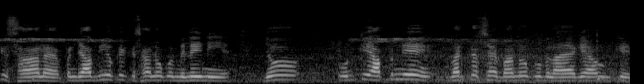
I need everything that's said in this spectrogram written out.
کسان ہے پنجابیوں کے کسانوں کو ملے ہی نہیں ہے جو ان کے اپنے ورکر صاحبانوں کو بلایا گیا ان کے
